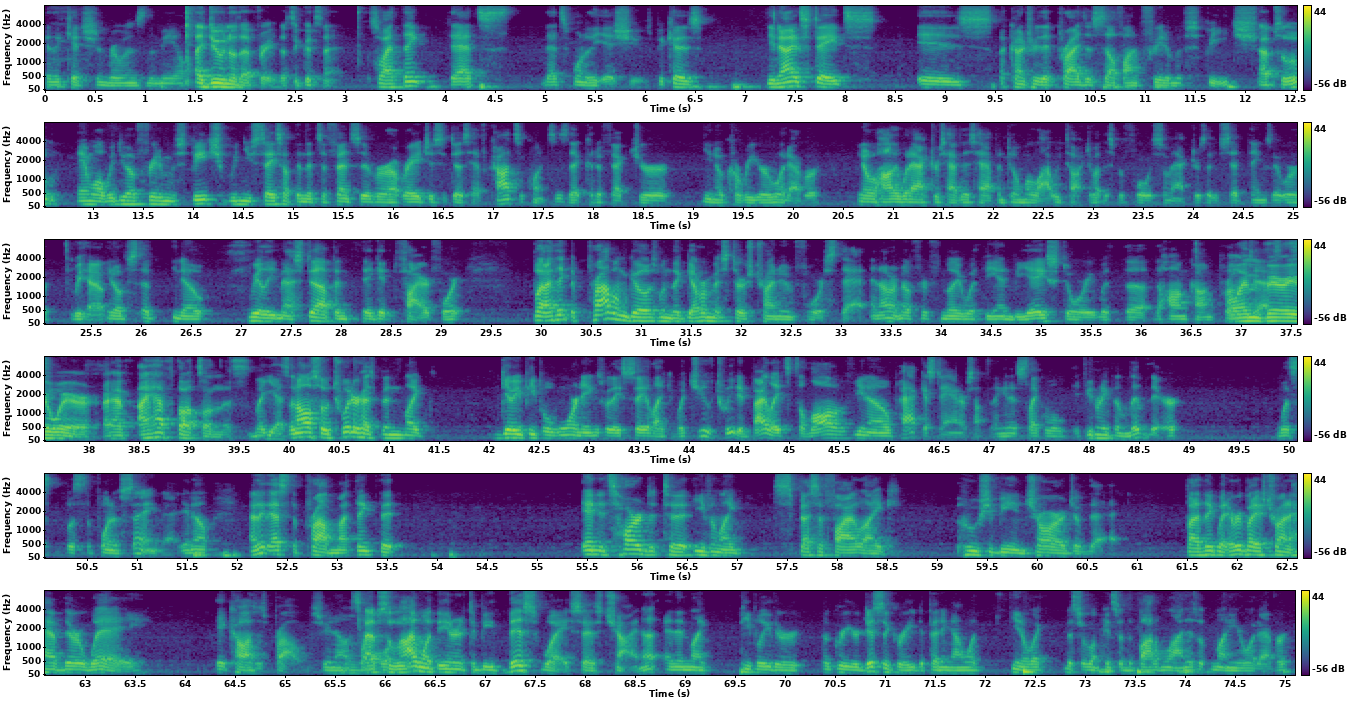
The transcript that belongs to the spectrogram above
in the kitchen ruins the meal." I do know that phrase. That's a good saying. So I think that's that's one of the issues because the United States is a country that prides itself on freedom of speech. Absolutely. And while we do have freedom of speech, when you say something that's offensive or outrageous, it does have consequences that could affect your, you know, career or whatever. You know, Hollywood actors have this happen to them a lot. We talked about this before with some actors that have said things that were, We have. you know, uh, you know, really messed up, and they get fired for it. But I think the problem goes when the government starts trying to enforce that. And I don't know if you're familiar with the NBA story with the the Hong Kong protests. Oh. I'm very aware. I have I have thoughts on this. But yes, and also Twitter has been like giving people warnings where they say like what you've tweeted violates the law of you know Pakistan or something, and it's like, well, if you don't even live there, what's what's the point of saying that? You know, I think that's the problem. I think that, and it's hard to, to even like specify like who should be in charge of that. But I think when everybody's trying to have their way, it causes problems. You know, it's like, Absolutely. well, I want the internet to be this way, says China, and then like people either agree or disagree depending on what you know, like Mr. Lumpkin said, the bottom line is with money or whatever.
